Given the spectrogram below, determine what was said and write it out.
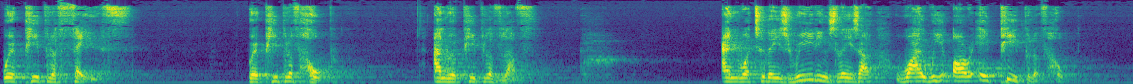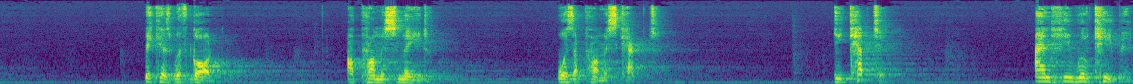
We're people of faith, we're people of hope, and we're people of love. And what today's readings lays out why we are a people of hope. Because with God, a promise made was a promise kept. He kept it, and He will keep it.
